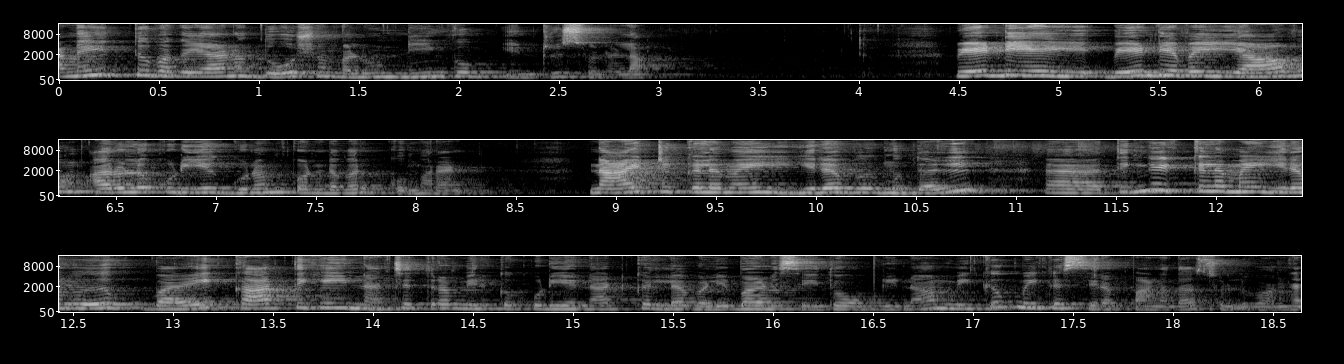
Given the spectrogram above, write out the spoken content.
அனைத்து வகையான தோஷங்களும் நீங்கும் என்று சொல்லலாம். வேண்டிய வேண்டியவை யாவும் அருளக்கூடிய குணம் கொண்டவர் குமரன். ஞாயிற்றுக்கிழமை இரவு முதல் திங்கட்கிழமை இரவு வரை கார்த்திகை நட்சத்திரம் இருக்கக்கூடிய நாட்களில் வழிபாடு செய்தோம் அப்படின்னா மிக மிக சிறப்பானதாக சொல்லுவாங்க.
